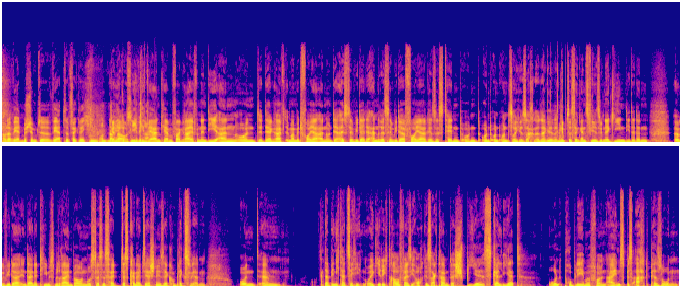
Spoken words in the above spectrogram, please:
Aber da werden bestimmte Werte verglichen und nachher Genau, die Gewinner. Fernkämpfer greifen dann die an und der greift immer mit Feuer an und der ist dann wieder, der andere ist dann wieder feuerresistent und, und, und, und solche Sachen. Also Da, da Mhm. gibt es dann ganz viele Synergien, die du dann irgendwie da in deine Teams mit reinbauen musst. Das ist halt, das kann halt sehr schnell sehr komplex werden. Und ähm, da bin ich tatsächlich neugierig drauf, weil sie auch gesagt haben, das Spiel skaliert ohne Probleme von 1 bis 8 Personen.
